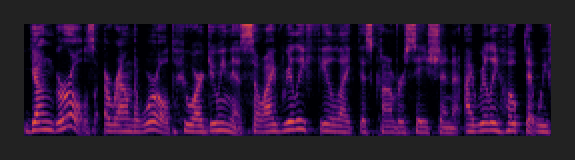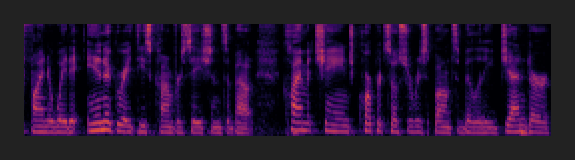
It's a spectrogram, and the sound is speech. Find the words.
young girls around the world who are doing this. So I really feel like this conversation, I really hope that we find a way to integrate these conversations about climate change, corporate social responsibility, gender,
